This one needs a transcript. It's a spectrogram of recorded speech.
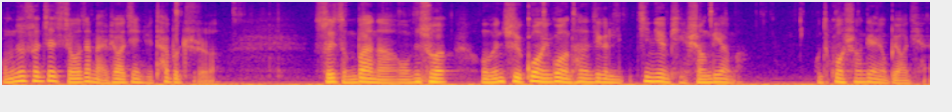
我们就说这时候再买票进去太不值了，所以怎么办呢？我们说我们去逛一逛他的这个纪念品商店吧。我就逛商店又不要钱，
